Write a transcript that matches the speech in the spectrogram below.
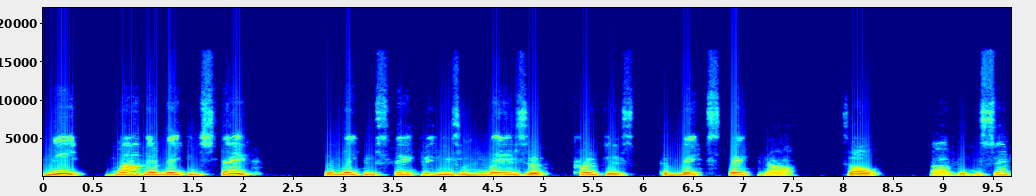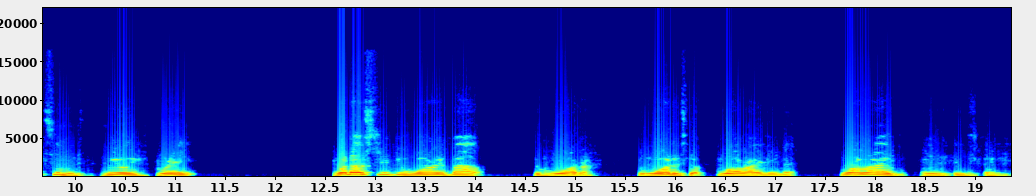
meat. Now they're making steak. They're making steak. They're using laser printers to make steak now. So uh, the deception is really great. What else should you worry about? The water. The water's got fluoride in it. Fluoride is, is and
